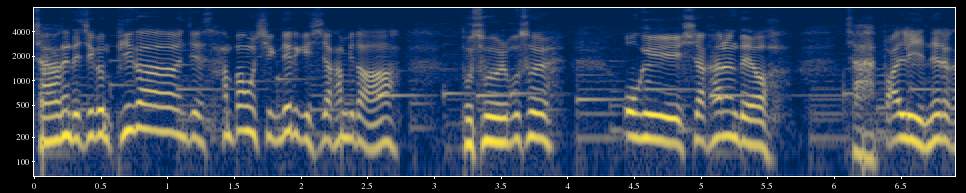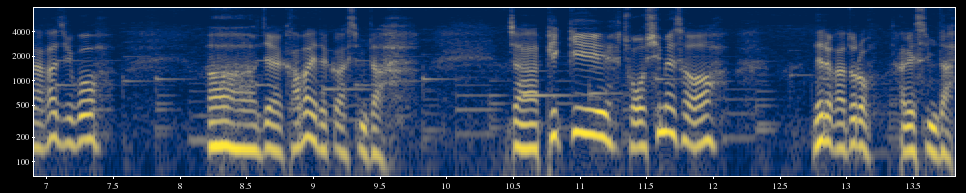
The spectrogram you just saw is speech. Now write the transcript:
자, 근데 지금 비가 이제 한 방울씩 내리기 시작합니다. 부슬부슬 오기 시작하는데요. 자, 빨리 내려가 가지고 어, 이제 가봐야 될 것 같습니다. 자, 빗길 조심해서 내려가도록 하겠습니다.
